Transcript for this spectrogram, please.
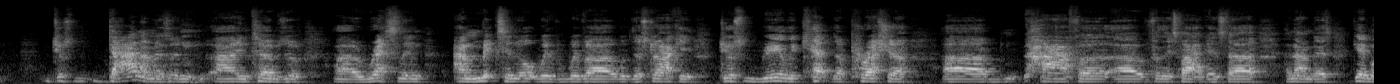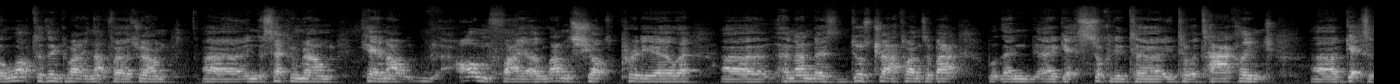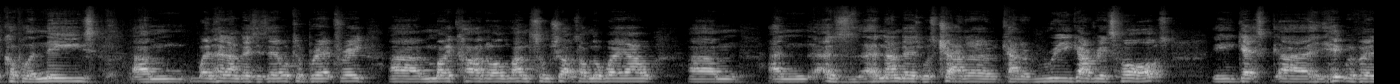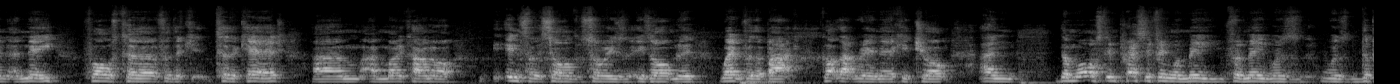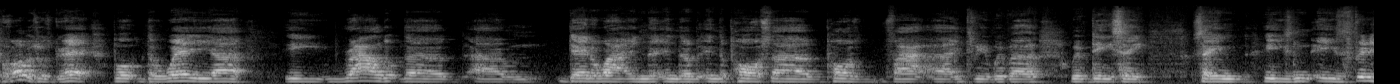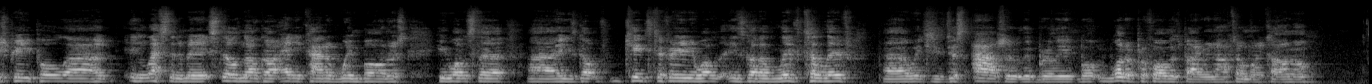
just dynamism uh, in terms of uh, wrestling and mixing up with with uh, with the striking just really kept the pressure uh, high for uh, for this fight against uh, Hernandez. Gave him a lot to think about in that first round. Uh, in the second round, came out on fire, lands shots pretty early. Uh, Hernandez does try to answer back, but then uh, gets sucked into into a tie clinch. Uh, gets a couple of knees. Um, when Hernandez is able to break free, uh, Moicano lands some shots on the way out. Um, and as Hernandez was trying to kind of regather his thoughts, he gets uh, hit with a, a, knee, falls to for the to the cage, um, and Moicano instantly saw saw his, his opening, went for the back, got that rear naked choke, and the most impressive thing with me for me was was the performance was great, but the way uh, he riled up the um, Dana White in the in the in the post uh, post fight uh, interview with uh, with DC, saying he's he's finished people uh, in less than a minute, still not got any kind of win bonus. He wants to. Uh, he's got kids to feed. He he's got to live to live uh, which is just absolutely brilliant. But what a performance by Renato Moicano.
